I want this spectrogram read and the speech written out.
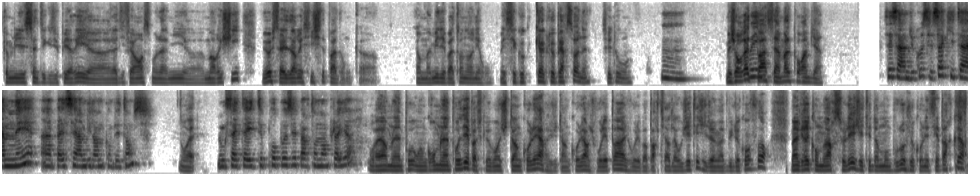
Comme disait Saint-Exupéry, euh, la différence, mon ami euh, m'enrichit. Mais eux, ça les enrichissait pas. Donc, euh, on m'a mis des bâtons dans les roues. Mais c'est que quelques personnes, hein, c'est tout. Hein. Hmm. Mais je regrette pas, c'est un mal pour un bien. C'est ça. Du coup, c'est ça qui t'a amené à passer un bilan de compétences? Ouais. Donc ça t'a été proposé par ton employeur? Ouais, on me en gros, on me l'a imposé parce que moi j'étais en colère, j'étais en colère, je voulais pas, je voulais pas partir de là où j'étais, j'étais dans ma bulle de confort. Malgré qu'on me harcelait, j'étais dans mon boulot, je le connaissais par cœur.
